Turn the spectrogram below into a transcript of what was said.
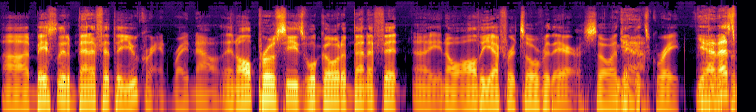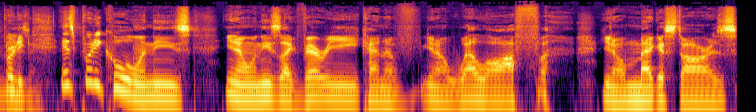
uh, basically to benefit the Ukraine right now, and all proceeds will go to benefit uh, you know all the efforts over there. So I think Yeah. it's great. I yeah that's it's pretty it's pretty cool when these you know when these like very kind of you know well off you know megastars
